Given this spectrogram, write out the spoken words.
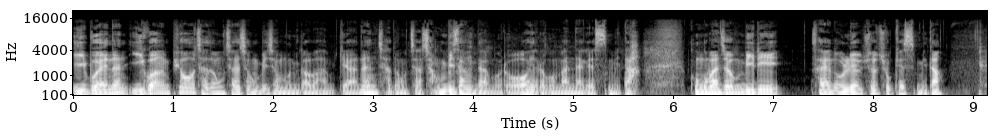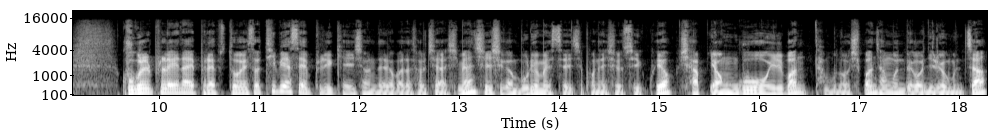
2부에는 이광표 자동차 정비 전문가와 함께하는 자동차 정비 상담으로 여러분 만나겠습니다. 궁금한 점 미리 사연 올려주셔도 좋겠습니다. 구글 플레이나 애플 앱스토어에서 TBS 애플리케이션 내려받아 설치하시면 실시간 무료 메시지 보내실 수 있고요. 샵 0951번 단문 50원 장문 100원 유료 문자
